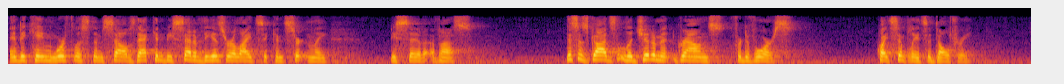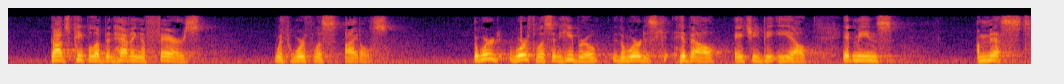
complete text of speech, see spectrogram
and became worthless themselves. That can be said of the Israelites, it can certainly be said of us. This is God's legitimate grounds for divorce. Quite simply, it's adultery. God's people have been having affairs with worthless idols. The word worthless in Hebrew, the word is hebel, H E B E L. It means a mist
